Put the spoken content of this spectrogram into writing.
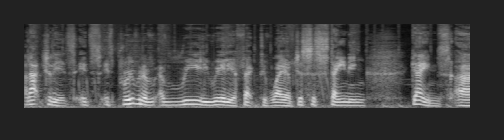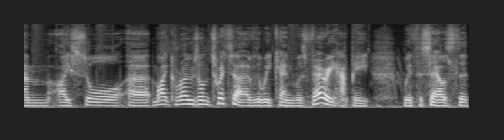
And actually, it's it's it's proven a, a really really effective way of just sustaining games. Um, I saw uh, Mike Rose on Twitter over the weekend was very happy with the sales that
